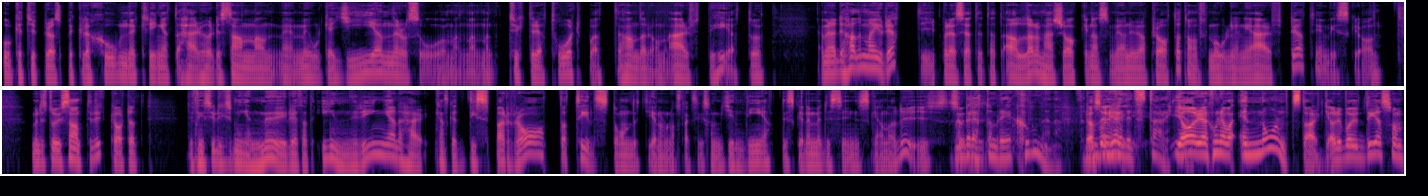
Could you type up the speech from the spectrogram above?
olika typer av spekulationer kring att det här hörde samman med, med olika gener och så. Man, man, man, tryckte rätt hårt på att det handlade om ärftlighet. Och, jag menar, det hade man ju rätt i på det sättet att alla de här sakerna som jag nu har pratat om förmodligen är ärftliga till en viss grad. Men det står ju samtidigt klart att det finns ju liksom ingen möjlighet att inringa det här ganska disparata tillståndet genom någon slags liksom genetisk eller medicinsk analys. Men berätta om reaktionerna, för de alltså, var väldigt starka. Ja, reaktionerna var enormt starka och det var ju det som,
